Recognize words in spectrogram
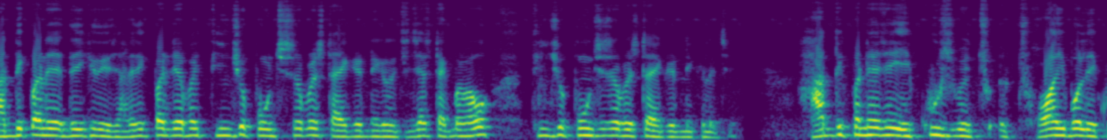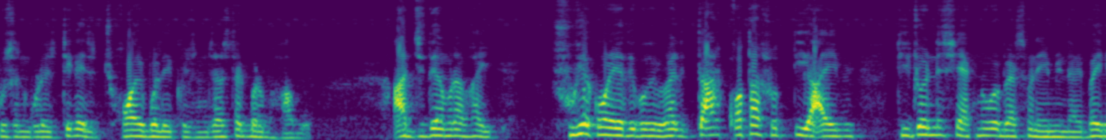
হার্দিক পান্ডিয়া দেখিয়ে দিয়েছে, হার্দিক পান্ডিয়া ভাই তিনশো পঞ্চাশ ওভারে স্ট্রাইক রেট নিয়ে খেলেছে। জাস্ট একবার ভাবো, তিনশো পঞ্চাশ ওভারে স্ট্রাইক রেট নিয়ে খেলেছে। হার্দিক পান্ডিয়া যে একুশ, ছয় বলে একুশ রান করেছে, ঠিক আছে? ছয় বলে একুশ রান জাস্ট একবার ভাবো। আর যদি আমরা ভাই সূর্য কুমার যাদব করতে ভাই তার কথা সত্যি আই টি টোয়েন্টি সে এক নম্বর ব্যাটসম্যান এমনি নয়। ভাই,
